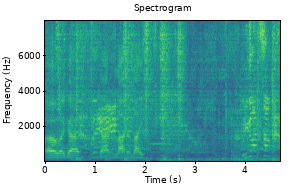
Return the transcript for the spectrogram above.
Oh my god. Got a lot of life. We got some.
